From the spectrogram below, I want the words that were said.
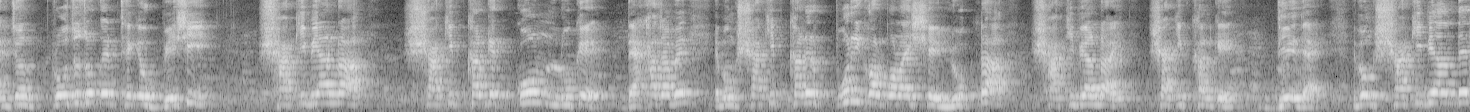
একজন প্রযোজকের থেকেও বেশি সাকিবিয়ানরা শাকিব খানকে কোন লুকে দেখা যাবে এবং শাকিব খানের পরিকল্পনায় সেই লুকটা সাকিবিয়ানরাই শাকিব খানকে দিয়ে দেয়। এবং সাকিবিয়ানদের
